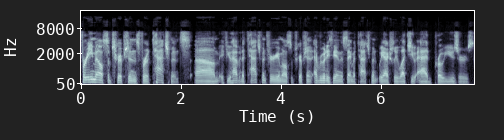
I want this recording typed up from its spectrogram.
for email subscriptions for attachments. Um, if you have an attachment for your email subscription, everybody's getting the same attachment. We actually let you add pro users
